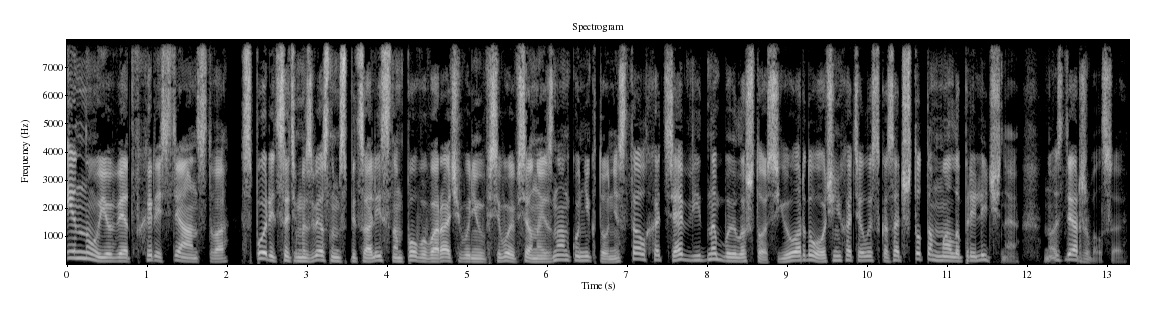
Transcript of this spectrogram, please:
иную ветвь христианства. Спорить с этим известным специалистом по выворачиванию всего и вся наизнанку никто не стал, хотя видно было, что Сьюарду очень хотелось сказать что-то малоприличное, но сдерживался.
